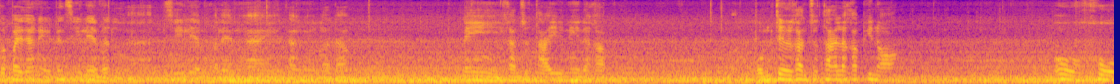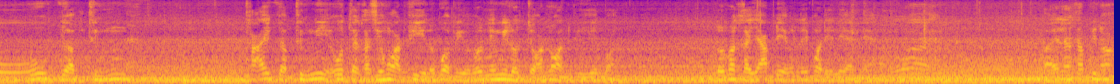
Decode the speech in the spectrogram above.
ก็ไปทางนี้เป็นสีเหลี่ยมเบิดหละสีเหลี่ยมก็เล่นง่ายทางนี้ระดับคั นสุดท้ายอยู่นี่นะครับ ผมเจอคันสุดท้ายแล้วครับ พี่น้อง โอ้โห เกือบถึง ท้ายเกือบถึงนี่โอ้แต่กระสีหอดพี่แล้วบ่พี่ว่ายังมีรถจอดนอนพี่เห็นบ่รถมันขยับเด็มันเลยพอได้แล่นเนี้ยไปแล้วครับพี่น้อง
